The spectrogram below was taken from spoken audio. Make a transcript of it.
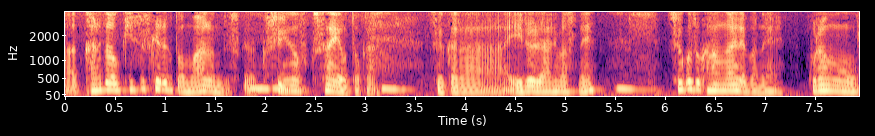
うん、体を傷つけることもあるんですけど、うん、薬の副作用とか、それからいろいろありますね、そういうことを考えればねこれはもう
